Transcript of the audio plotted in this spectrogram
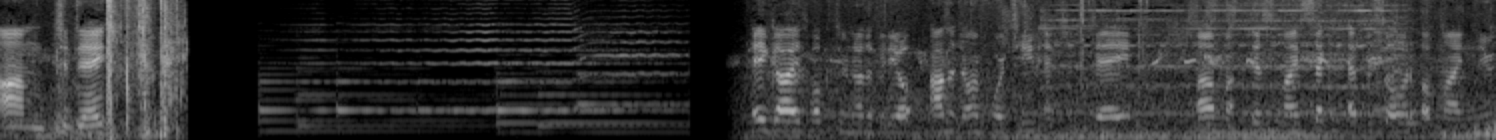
Um, today Hey guys, welcome to another video. I'm the John 14 and today um, is my second episode of my new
